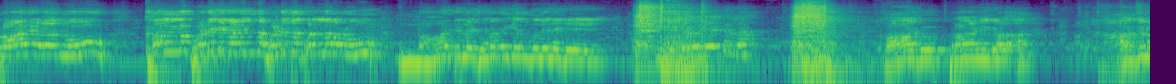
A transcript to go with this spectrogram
ಪ್ರಾಣಿಗಳನ್ನು ಕಲ್ಲು ಬಡಿಗೆಗಳಿಂದ ಹೊಡೆದು ಕೊಲ್ಲವರು ನಾಡಿನ ಜನರಿಗೆಂದು ನಿನಗೆ. ಕಾಡು ಪ್ರಾಣಿಗಳ ಅರ್ಜುನ!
